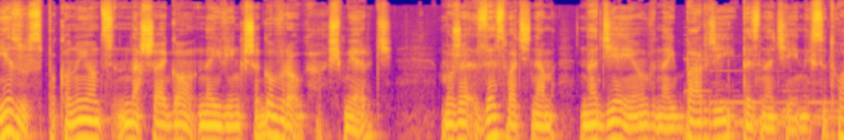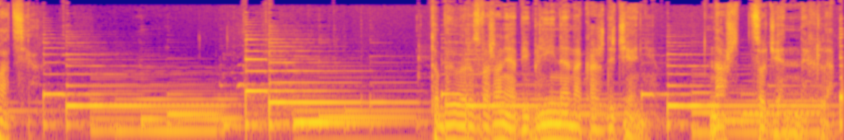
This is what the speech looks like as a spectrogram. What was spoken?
Jezus, pokonując naszego największego wroga, śmierć, może zesłać nam nadzieję w najbardziej beznadziejnych sytuacjach. To były rozważania biblijne na każdy dzień. Nasz codzienny chleb.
